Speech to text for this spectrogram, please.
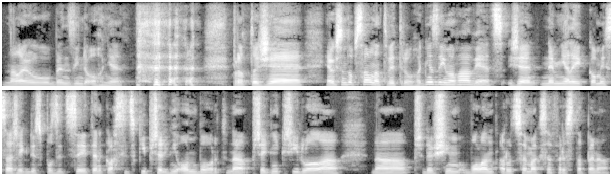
naleju benzín do ohně, protože já už jsem to psal na Twitteru, hodně zajímavá věc, že neměli komisaři k dispozici ten klasický přední onboard na přední křídlo a na především volant a ruce Maxe Verstappena,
